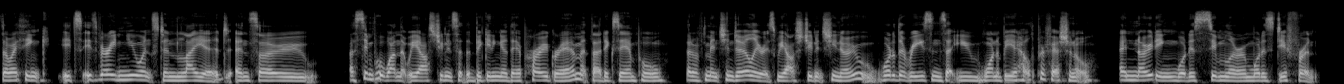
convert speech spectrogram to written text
So I think it's it's very nuanced and layered. And so a simple one that we ask students at the beginning of their program, at that example that I've mentioned earlier, is we ask students, you know, what are the reasons that you want to be a health professional? And noting what is similar and what is different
